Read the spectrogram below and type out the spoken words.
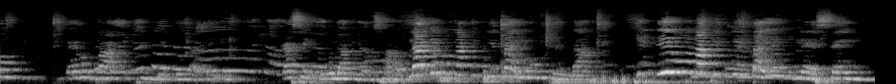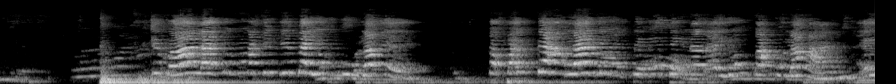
Ito, pero bakit hindi nabili? Kasi kulang yan sa Lagi mo nakikita yung kulang. Hindi mo nakikita yung blessing. Diba? Lagi mo nakikita yung kulang eh. Kapag ka ang lagi mong tinitingnan ay yung kakulangan, ay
